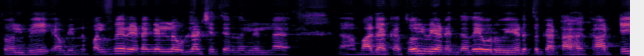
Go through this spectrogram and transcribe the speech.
தோல்வி அப்படின்னு பல்வேறு இடங்கள்ல உள்ளாட்சி தேர்தல்கள்ல பாஜக தோல்வி அடைந்ததை ஒரு எடுத்துக்காட்டாக காட்டி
